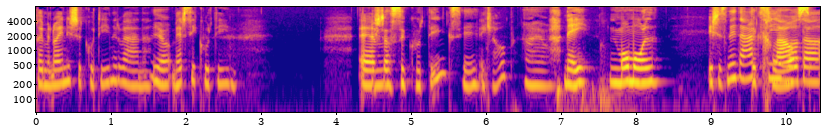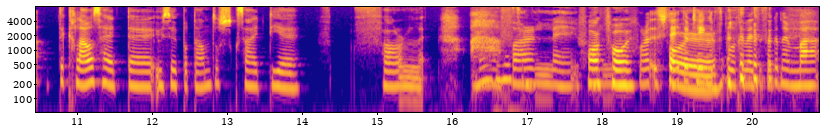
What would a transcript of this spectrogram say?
Können wir noch einmal den Gurdin erwähnen? Ja. Merci, Gurdin. Ähm, ist das der Gurdin gewesen? Ich glaube. Ah ja. Nein, Momol. ist es nicht er, Der Klaus, der da... der Klaus hat äh, uns jemand anders gesagt, die F- Farle. Ah, Farley. Far- Far- Far- Es steht dort hinter das Buch, ich weiß es sogar nicht mehr.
